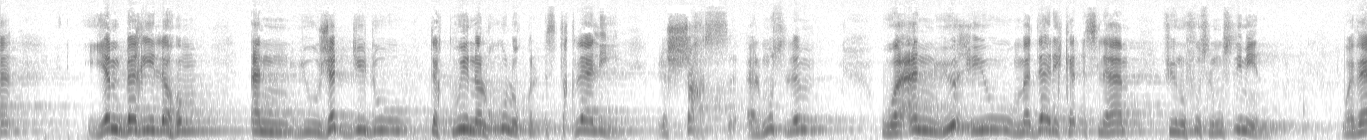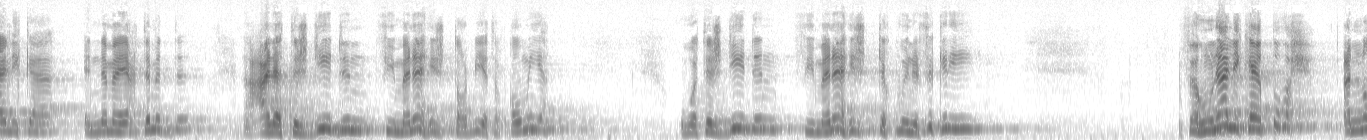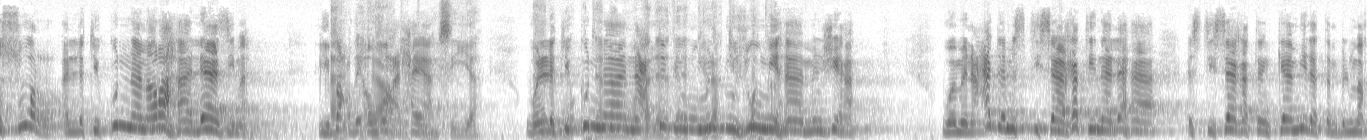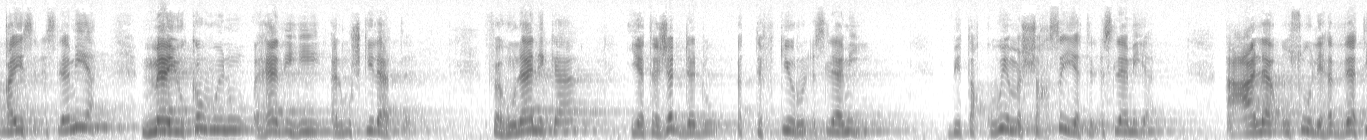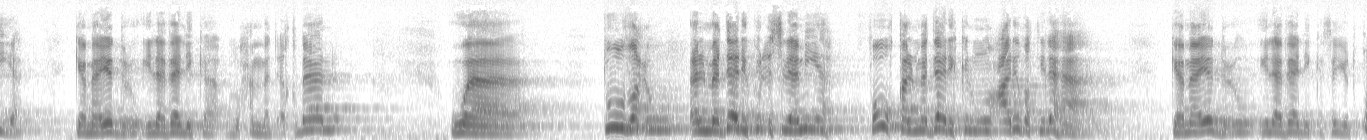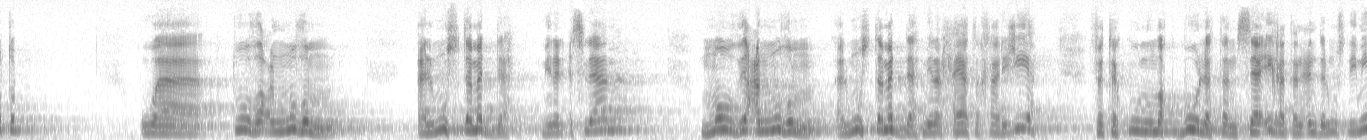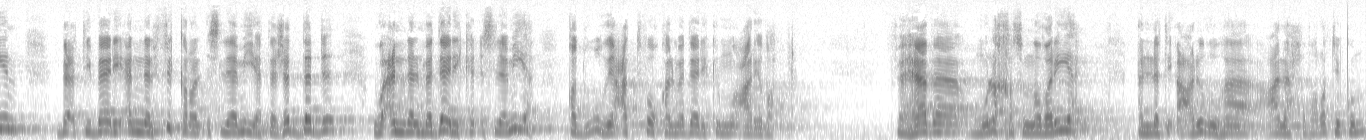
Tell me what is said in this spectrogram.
ينبغي لهم أن يجددوا تكوين الخلق الاستقلالي للشخص المسلم وأن يحيوا مدارك الإسلام في نفوس المسلمين. وذلك إنما يعتمد على تجديد في مناهج التربية القومية وتجديد في مناهج التكوين الفكري. فهنالك يتضح أن الصور التي كنا نراها لازمة لبعض أوضاع الحياة. والتي كنا نعتبر من لزومها من جهة ومن عدم استساغتنا لها استساغة كاملة بالمقاييس الإسلامية ما يكون هذه المشكلات. فهنالك يتجدد التفكير الإسلامي بتقويم الشخصية الإسلامية على أصولها الذاتية كما يدعو إلى ذلك محمد إقبال. وتوضع المدارك الإسلامية فوق المدارك المعارضة لها كما يدعو إلى ذلك سيد قطب وتوضع النظم المستمدة من الإسلام موضع النظم المستمدة من الحياة الخارجية فتكون مقبولة سائغة عند المسلمين باعتبار أن الفكر الإسلامي تجدد وأن المدارك الإسلامية قد وضعت فوق المدارك المعارضة. فهذا ملخص النظرية التي أعرضها على حضرتكم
